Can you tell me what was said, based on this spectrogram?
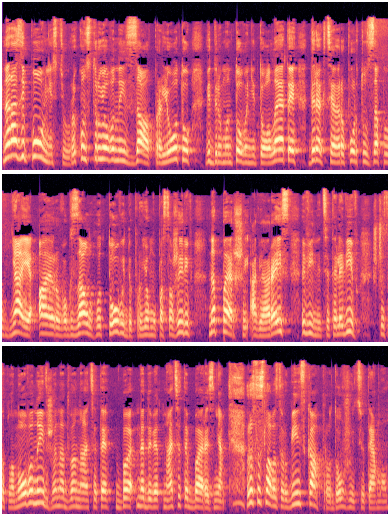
Наразі повністю реконструйований зал прильоту, відремонтовані туалети. Дирекція аеропорту запевняє, аеровокзал готовий до прийому пасажирів на перший авіарейс Вінниця Тель-Авів, що запланований вже на 12 б- на 19 березня. Ростислава Зарубінська продовжує цю тему.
